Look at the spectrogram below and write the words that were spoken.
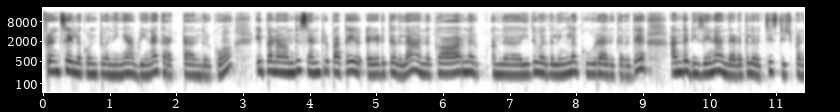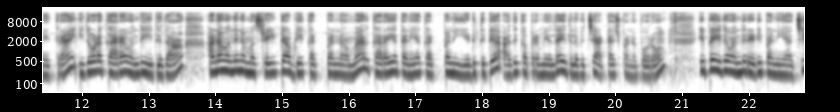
ஃப்ரண்ட் சைடில் கொண்டு வந்தீங்க அப்படின்னா கரெக்டாக இருந்திருக்கும். இப்போ நான் வந்து சென்ட்ரு பார்த்து எடுத்ததில் அந்த கார்னர் அந்த இது வருது இல்லைங்களா கூறாக இருக்கிறது அந்த டிசைனை அந்த இடத்துல வச்சு ஸ்டிச் பண்ணியிருக்கிறேன். இதோட கரை வந்து இதுதான். ஆனால் வந்து நம்ம ஸ்ட்ரெயிட்டாக அப்படியே கட் பண்ணாமல் கரையை தனியாக கட் பண்ணி எடுத்துட்டு அதுக்கப்புறமேல் தான் இதில் வச்சு அட்டாச் பண்ண போகிறோம் இப்போ இதை வந்து ரெடி பண்ணியாச்சு.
